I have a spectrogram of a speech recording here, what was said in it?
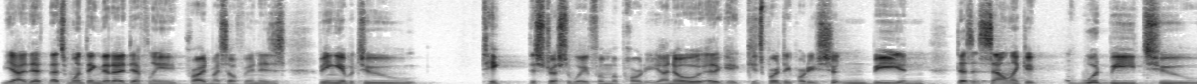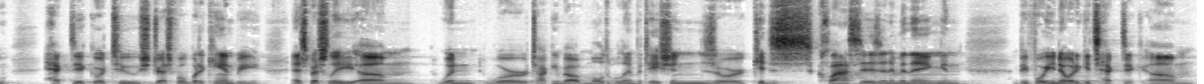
yeah, that, that's one thing that I definitely pride myself in is being able to take the stress away from a party. I know a, kid's birthday party shouldn't be and doesn't sound like it would be too hectic or too stressful, but it can be, especially um, when we're talking about multiple invitations or kids' classes and everything. And before you know it, it gets hectic. Um,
